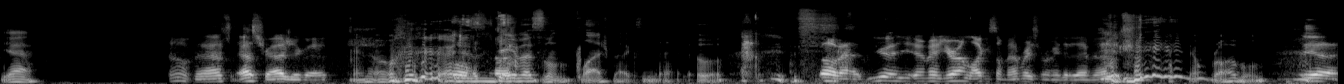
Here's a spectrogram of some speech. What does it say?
Yeah, Oh, that's that's tragic, man. I know. I Oh, just no. gave us some flashbacks in that. Oh, Oh man, you, you man, you're unlocking some memories for me today, man. no problem. Yeah,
